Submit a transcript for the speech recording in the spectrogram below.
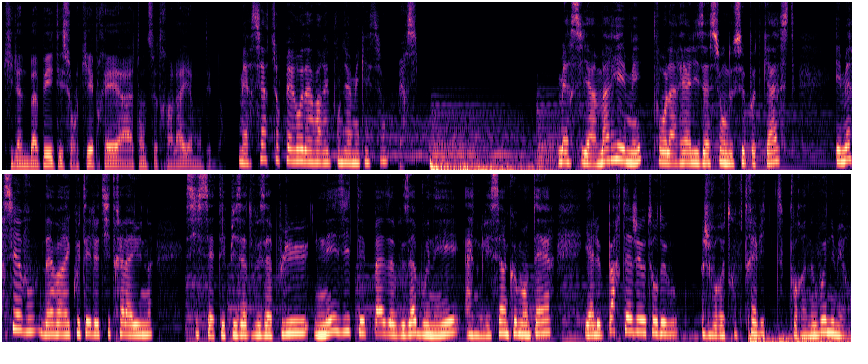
Kylian Mbappé était sur le quai prêt à attendre ce train-là et à monter dedans. Merci Arthur Perrault d'avoir répondu à mes questions. Merci. Merci à Marie-Aimée pour la réalisation de ce podcast. Et merci à vous d'avoir écouté le titre à la une. Si cet épisode vous a plu, n'hésitez pas à vous abonner, à nous laisser un commentaire et à le partager autour de vous. Je vous retrouve très vite pour un nouveau numéro.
